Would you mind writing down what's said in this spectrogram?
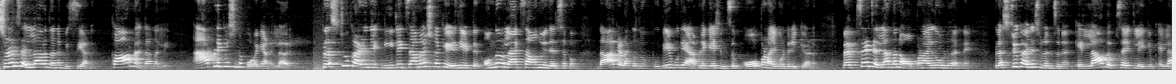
സ്റ്റുഡൻസ് എല്ലാവരും തന്നെ ബിസിയാണ് കാരണം എന്താണെന്നല്ലേ ആപ്ലിക്കേഷന്റെ പുറകെയാണ് എല്ലാവരും. പ്ലസ് ടു കഴിഞ്ഞ് നീറ്റ് എക്സാമിനേഷൻ ഒക്കെ എഴുതിയിട്ട് ഒന്ന് റിലാക്സ് ആവുമെന്ന് വിചാരിച്ചപ്പം ദാ കിടക്കുന്നു പുതിയ പുതിയ ആപ്ലിക്കേഷൻസും ഓപ്പൺ ആയിക്കൊണ്ടിരിക്കുകയാണ്. വെബ്സൈറ്റ് എല്ലാം തന്നെ ഓപ്പൺ ആയതുകൊണ്ട് തന്നെ പ്ലസ് ടു കഴിഞ്ഞ സ്റ്റുഡൻസിന് എല്ലാ വെബ്സൈറ്റിലേക്കും എല്ലാ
